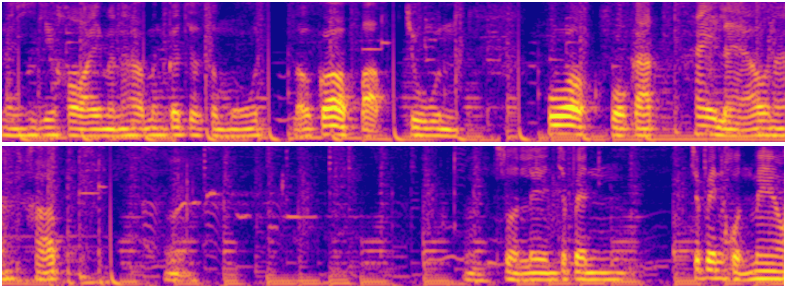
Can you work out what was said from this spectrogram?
ในฮิลิคอยมันนะครับ มันก็จะสมูทแล้วก็ปรับจูนพวกโฟกัสให้แล้วนะครับส่วนเลนจะเป็นจะเป็นขนแมว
